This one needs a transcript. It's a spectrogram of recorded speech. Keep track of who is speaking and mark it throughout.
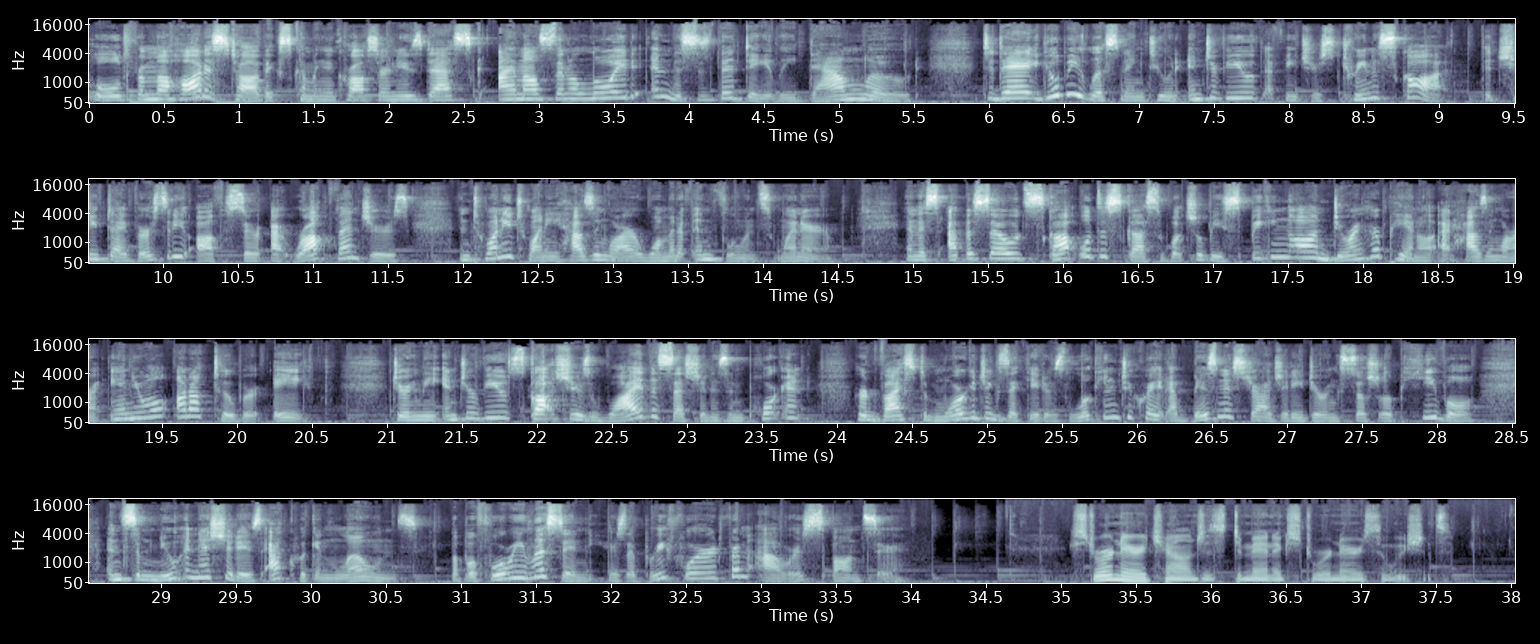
Speaker 1: Pulled from the hottest topics coming across our news desk, I'm Alcynna Lloyd, and this is the Daily Download. Today, you'll be listening to an interview that features Trina Scott, the Chief Diversity Officer at Rock Ventures and 2020 Housing HousingWire Woman of Influence winner. In this episode, Scott will discuss what she'll be speaking on during her panel at Housing HousingWire Annual on October 8th. During the interview, Scott shares why the session is important, her advice to mortgage executives looking to create a business strategy during social upheaval, and some new initiatives at Quicken Loans. But before we listen, here's a brief word from our sponsor.
Speaker 2: Extraordinary challenges demand extraordinary solutions.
